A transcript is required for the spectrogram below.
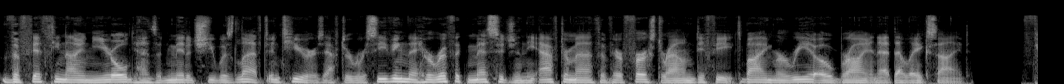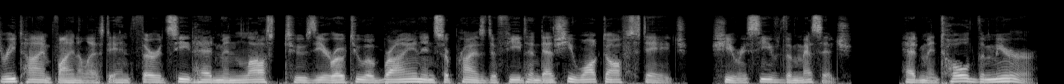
The 59-year-old has admitted she was left in tears after receiving the horrific message in the aftermath of her first-round defeat by Maria O'Brien at the Lakeside. Three-time finalist and third seed Hedman lost 2-0 to O'Brien in surprise defeat and as she walked off stage, she received the message. Hedman told the Mirror,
